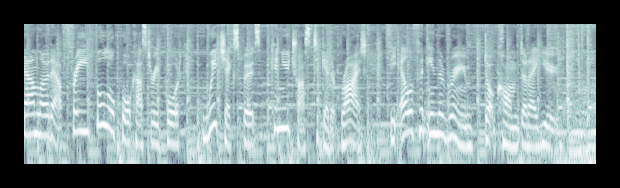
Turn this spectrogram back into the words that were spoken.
download our free Fool or Forecaster report, Which Experts Can You Trust to Get It Right? the theelephantintheroom.com.au.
